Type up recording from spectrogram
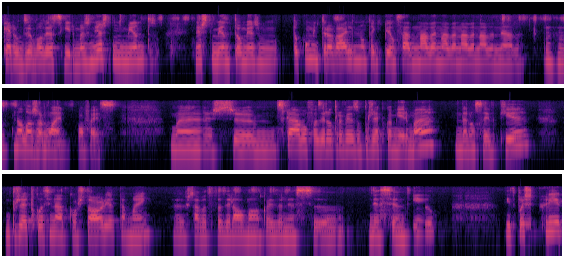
quero desenvolver a seguir, mas neste momento, neste momento estou mesmo, estou com muito trabalho, não tenho pensado nada, nada, nada, nada, nada uhum. na loja online, confesso. Mas hum, se calhar vou fazer outra vez um projeto com a minha irmã, ainda não sei de quê, um projeto relacionado com história também. Eu gostava de fazer alguma coisa nesse, nesse sentido. E depois queria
